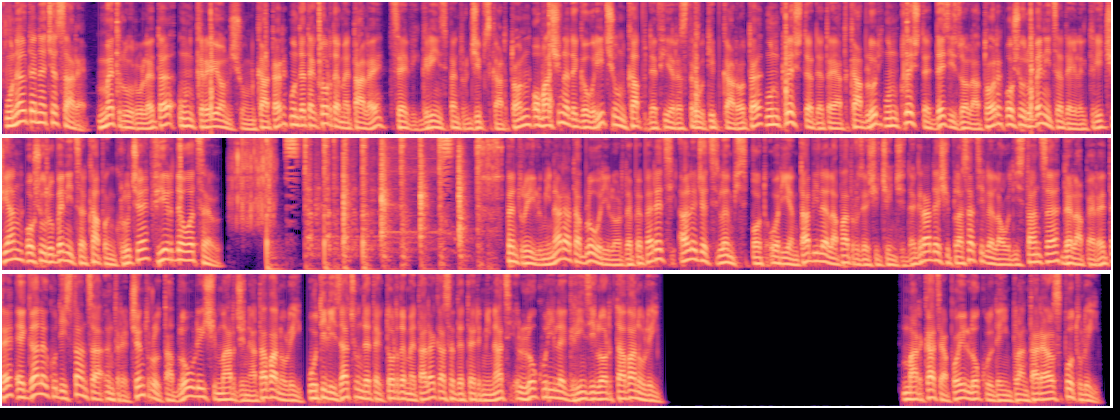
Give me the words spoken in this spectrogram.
Unelte necesare. Metru ruletă, un creion și un cutter, un detector de metale, țevi grinzi pentru gips carton, o mașină de găurit și un cap de fier strău tip carotă, un clește de tăiat cabluri, un clește dezizolator, o șurubeniță de electrician, o șurubeniță cap în cruce, fir de oțel. Pentru iluminarea tablourilor de pe pereți, alegeți lămpi spot orientabile la 45 de grade și plasați-le la o distanță de la perete egală cu distanța între centrul tabloului și marginea tavanului. Utilizați un detector de metale ca să determinați locurile grinzilor tavanului. Marcați apoi locul de implantare al spotului.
